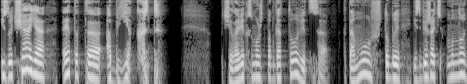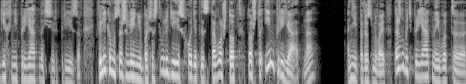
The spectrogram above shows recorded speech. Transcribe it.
изучая этот э, объект, человек сможет подготовиться к тому, чтобы избежать многих неприятных сюрпризов. К великому сожалению, большинство людей исходит из того, что то, что им приятно, они подразумевают, должно быть приятно и вот э,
